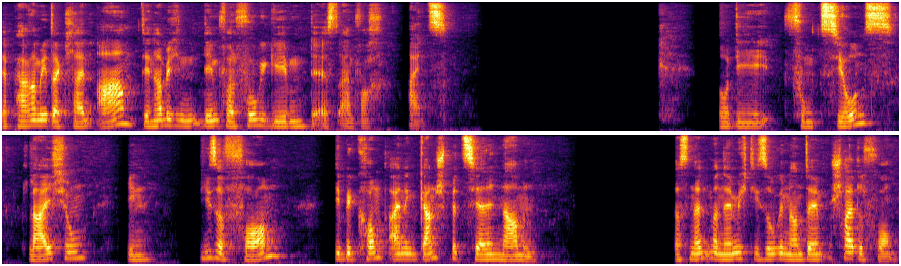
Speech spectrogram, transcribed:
Der Parameter klein a, den habe ich in dem Fall vorgegeben, der ist einfach 1. So, die Funktionsgleichung in dieser Form, die bekommt einen ganz speziellen Namen. Das nennt man nämlich die sogenannte Scheitelform.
